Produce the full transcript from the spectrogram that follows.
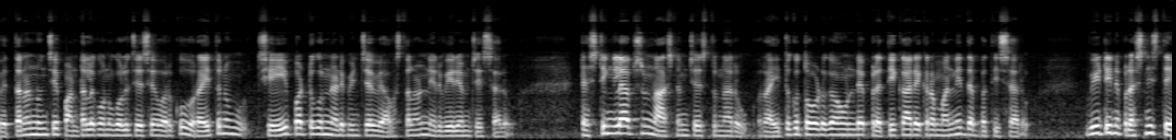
విత్తనం నుంచి పంటలు కొనుగోలు చేసే వరకు రైతును చేయి పట్టుకుని నడిపించే వ్యవస్థలను నిర్వీర్యం చేశారు. టెస్టింగ్ ల్యాబ్స్ను నాశనం చేస్తున్నారు. రైతుకు తోడుగా ఉండే ప్రతి కార్యక్రమాన్ని దెబ్బతీశారు. వీటిని ప్రశ్నిస్తే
